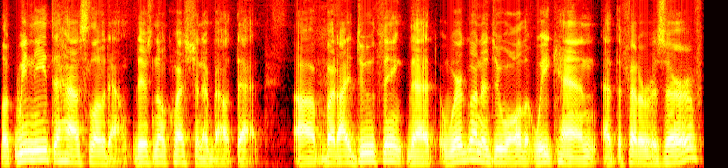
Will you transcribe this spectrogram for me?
Look, we need to have slowdown. There's no question about that. Uh, but I do think that we're going to do all that we can at the Federal Reserve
